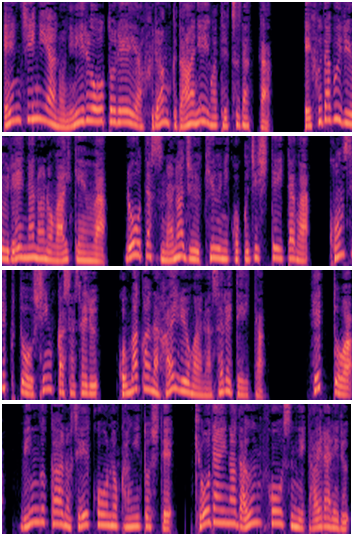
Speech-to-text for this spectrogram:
エンジニアのニール・オートレイやフランク・ダーニーが手伝った。FW07 の外見はロータス79に告示していたが、コンセプトを進化させる細かな配慮がなされていた。ヘッドはウィングカーの成功の鍵として強大なダウンフォースに耐えられる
